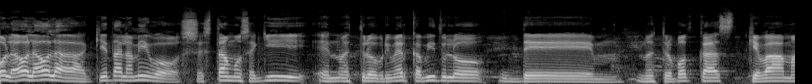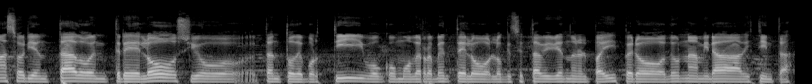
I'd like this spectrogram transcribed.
Hola, hola, hola, ¿qué tal amigos? Estamos aquí en nuestro primer capítulo de mm, nuestro podcast que va más orientado entre el ocio, tanto deportivo como de repente lo, lo que se está viviendo en el país, pero de una mirada distinta.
